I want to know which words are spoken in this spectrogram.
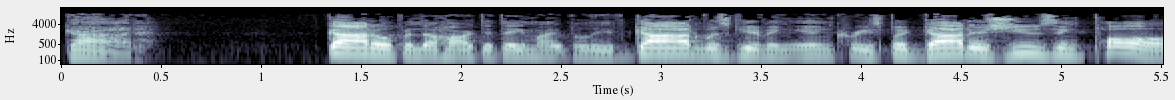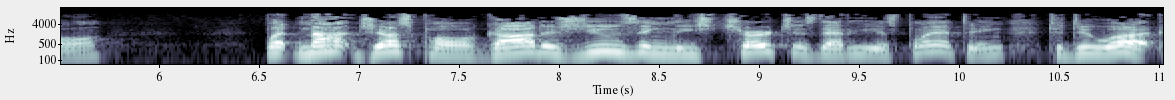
God. God opened the heart that they might believe. God was giving increase, but God is using Paul, but not just Paul. God is using these churches that he is planting to do what?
